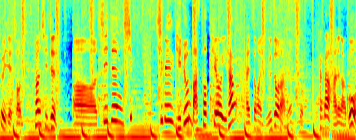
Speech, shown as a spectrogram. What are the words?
또 이제 전편 시즌 어, 시즌 10 11 기준 마스터 티어 이상 달성한 유저라면 또 참가 가능하고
